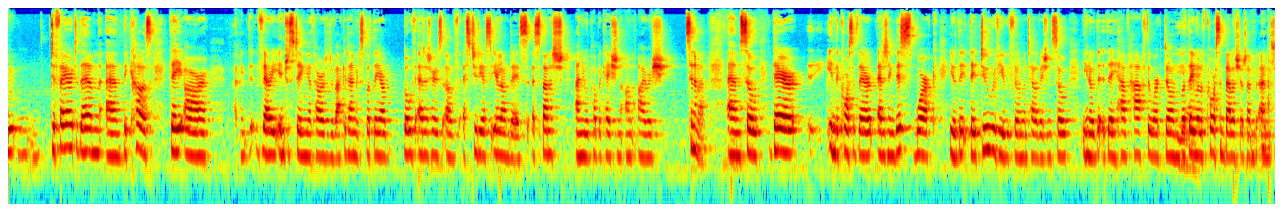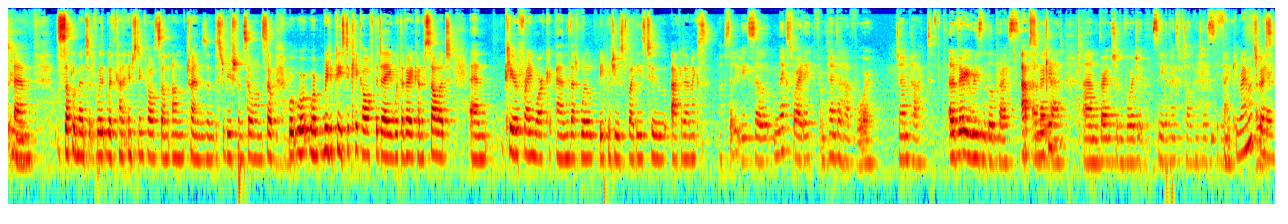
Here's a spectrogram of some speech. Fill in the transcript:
defer to them um, because they are, I mean, very interesting, authoritative academics, but they are both editors of Estudios Irlandeses, a Spanish annual publication on Irish cinema. Um, so they're in the course of their editing this work, you know, they, they do review film and television. So, you know, they, they have half the work done, yeah. but they will of course embellish it and, and um, supplement it with, with kind of interesting thoughts on, on trends and distribution and so on. So we're, we're, we're really pleased to kick off the day with a very kind of solid um, clear framework um, that will be produced by these two academics. Absolutely. So next Friday from 10 to half 4, jam packed, at a very reasonable price. Absolutely. Um, very much looking forward to it. Sunniva, thanks for talking to us today. Thank you very much, Grace. Okay.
